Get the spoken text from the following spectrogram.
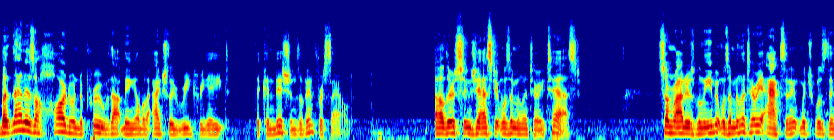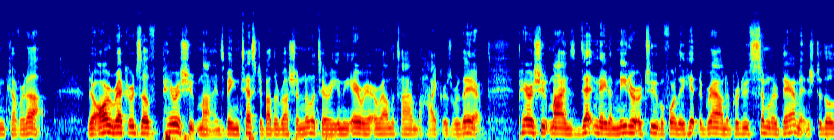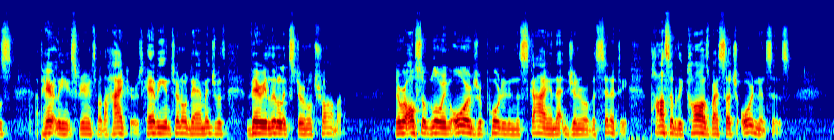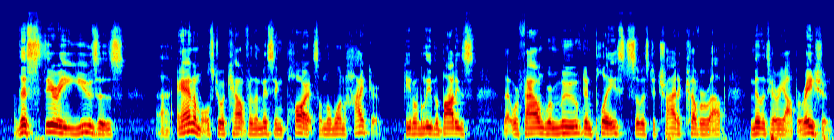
But that is a hard one to prove without being able to actually recreate the conditions of infrasound. Others suggest it was a military test. Some writers believe it was a military accident which was then covered up. There are records of parachute mines being tested by the Russian military in the area around the time the hikers were there. Parachute mines detonate a meter or two before they hit the ground and produce similar damage to those apparently experienced by the hikers heavy internal damage with very little external trauma. There were also glowing orbs reported in the sky in that general vicinity, possibly caused by such ordinances. This theory uses uh, animals to account for the missing parts on the one hiker. People believe the bodies that were found were moved and placed so as to try to cover up military operation.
